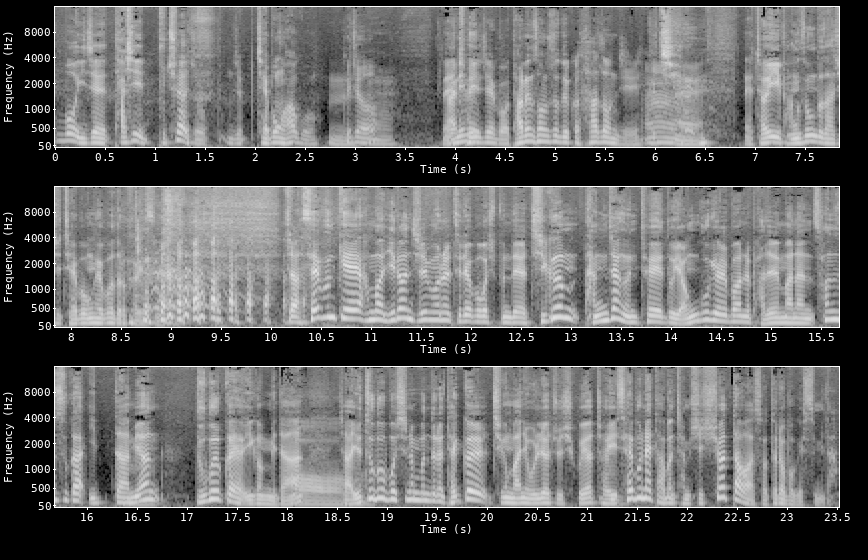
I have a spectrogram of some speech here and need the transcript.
뭐 이제 다시 붙여야죠. 이제 재봉하고. 음. 그죠? 네. 네, 아니면 저희, 이제 뭐 다른 선수들 거 사던지. 그치. 네. 네, 저희 방송도 다시 재봉해 보도록 하겠습니다. 자, 세 분께 한번 이런 질문을 드려보고 싶은데요. 지금 당장 은퇴해도 영구 결번을 받을 만한 선수가 있다면 누굴까요? 이겁니다. 어. 자, 유튜브 보시는 분들은 댓글 지금 많이 올려주시고요. 저희 세 분의 답은 잠시 쉬었다 와서 들어보겠습니다.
